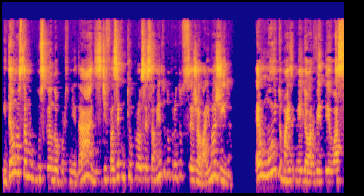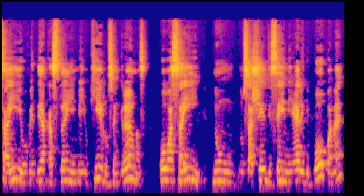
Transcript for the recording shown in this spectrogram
Então, nós estamos buscando oportunidades de fazer com que o processamento do produto seja lá. Imagina, é muito mais melhor vender o açaí ou vender a castanha em meio quilo, 100 gramas, ou açaí num, num sachê de 100 ml de polpa, né?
